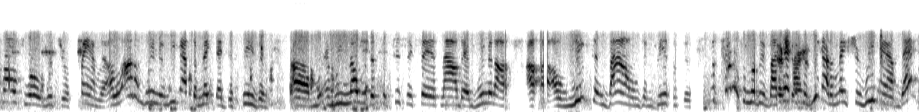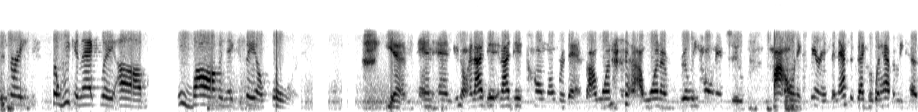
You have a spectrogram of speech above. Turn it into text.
crossroad with your family. A lot of women, we have to make that decision. Um, and we know what the statistics says now that women are, are, are leaps and bounds in businesses. But tell us a little bit about That's that right. because we got to make sure we have that straight so we can actually uh, evolve and excel forward. Yes, and and you know, and I did and I did comb over that. So I want I want to really hone into my own experience, and that's exactly what happened because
